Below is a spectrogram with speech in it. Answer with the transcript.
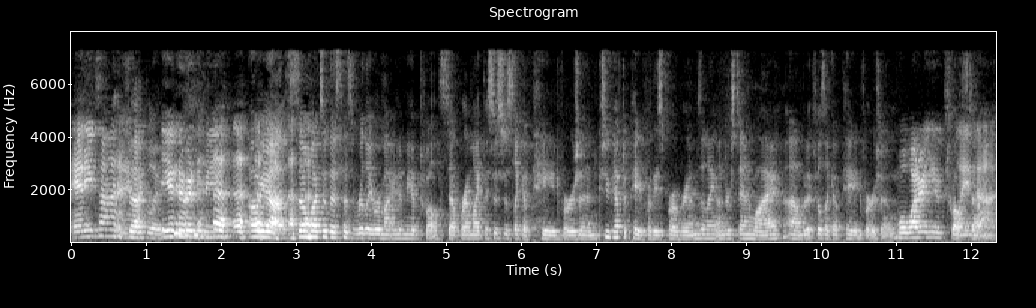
anytime. Exactly. You know what I mean? oh yeah so much of this has really reminded me of 12 step where i'm like this is just like a paid version because you have to pay for these programs and i understand why um, but it feels like a paid version Well, why don't you explain that?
